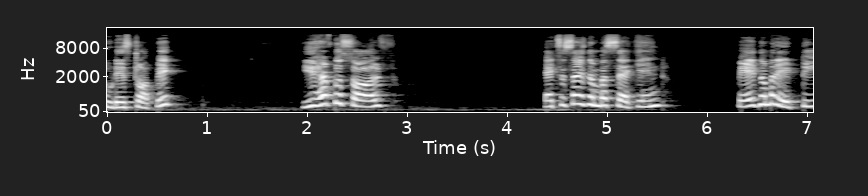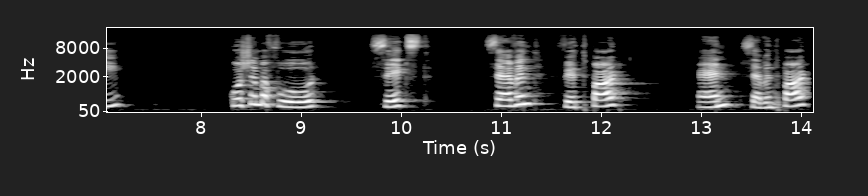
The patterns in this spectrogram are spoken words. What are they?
today's topic. You have to solve exercise number 2nd, page number 80, question number 4, 6th, 7th, 5th part and 7th part.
